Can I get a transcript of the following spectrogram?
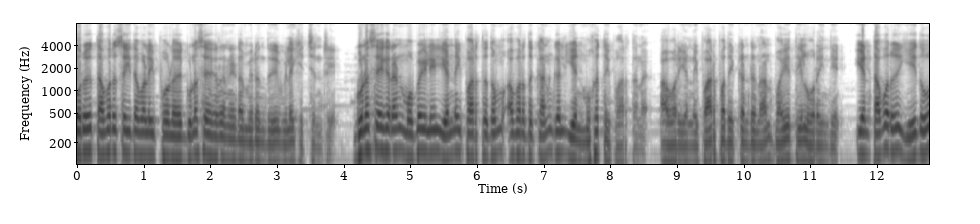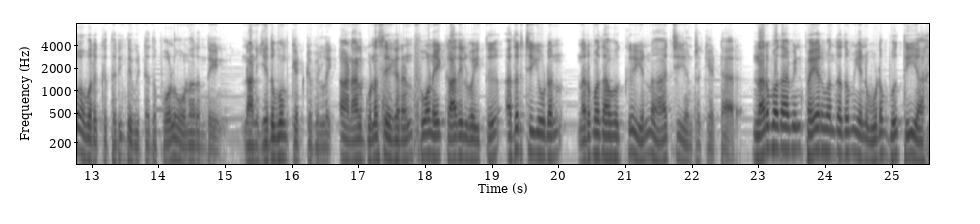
ஒரு தவறு செய்தவளைப் போல குணசேகரனிடமிருந்து விலகிச் சென்றேன். குணசேகரன் மொபைலில் என்னை பார்த்ததும் அவரது கண்கள் என் முகத்தை பார்த்தன. அவர் என்னை பார்ப்பதைக் கண்டு நான் பயத்தில் உறைந்தேன். என் தவறு ஏதோ அவருக்கு தெரிந்துவிட்டது போல உணர்ந்தேன். நான் எதுவும் கேட்கவில்லை. ஆனால் குணசேகரன் போனை காதில் வைத்து அதிர்ச்சியுடன் நர்மதாவுக்கு என்ன ஆச்சு என்று கேட்டார். நர்மதாவின் பெயர் வந்ததும் என் உடம்பு தீயாக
